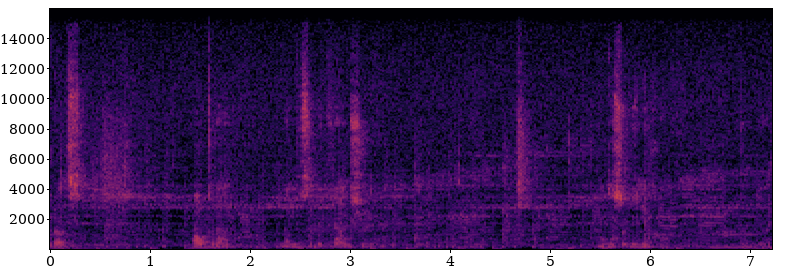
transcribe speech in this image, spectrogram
roz oprę, będę sobie kręcił, będę sobie niuchał, będę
